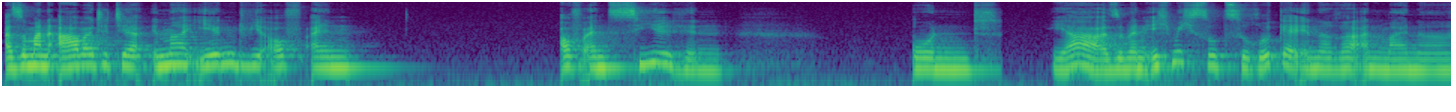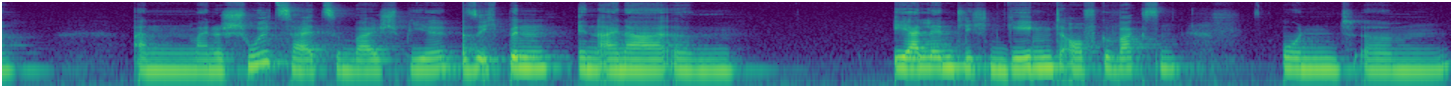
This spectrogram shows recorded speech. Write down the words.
also man arbeitet ja immer irgendwie auf ein auf ein Ziel hin. Und ja, also wenn ich mich so zurückerinnere an meine, an meine Schulzeit zum Beispiel, also ich bin in einer ähm, eher ländlichen Gegend aufgewachsen und ähm,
